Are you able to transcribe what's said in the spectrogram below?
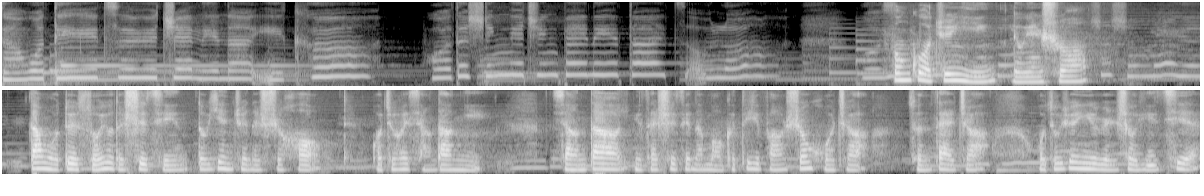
当我第一次遇见你那一刻，我的心已经被你带走了。风过军营留言说：“当我对所有的事情都厌倦的时候，我就会想到你，想到你在世界的某个地方生活着、存在着，我就愿意忍受一切，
